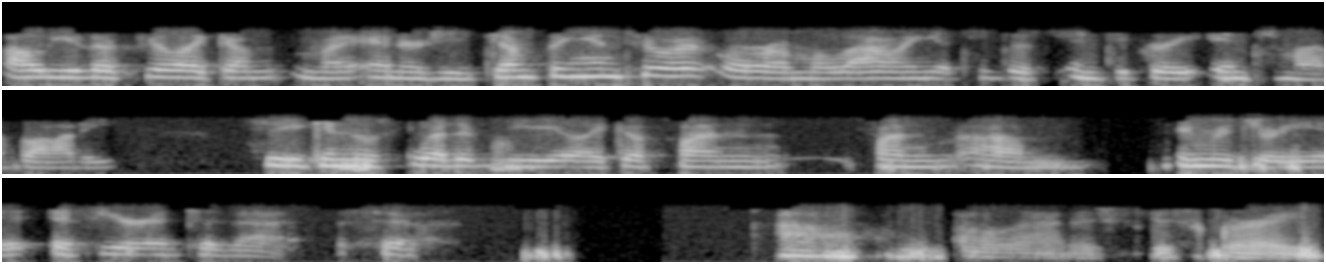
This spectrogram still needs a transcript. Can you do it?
I'll either feel like I'm my energy jumping into it, or I'm allowing it to just integrate into my body. So you can just let it be like a fun, fun um, imagery if you're into that. So. Oh, oh, that is just great.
